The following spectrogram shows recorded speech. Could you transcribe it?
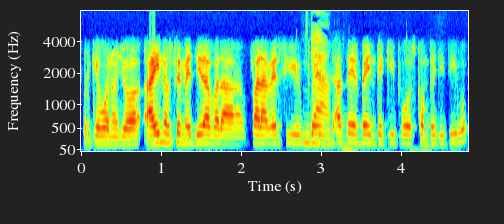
Porque bueno, yo ahí no estoy metida para, para ver si puedes hacer 20 equipos competitivos,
